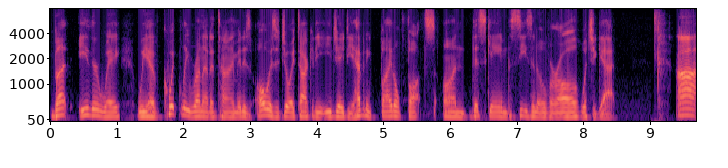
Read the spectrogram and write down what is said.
But either way, we have quickly run out of time. It is always a joy talking to you, EJ. Do you have any final thoughts on this game, the season overall? What you got? Uh,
